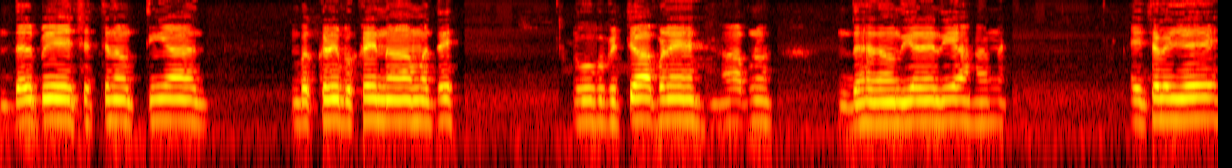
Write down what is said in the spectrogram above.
ਦਰਪੇਸ਼ ਚੁਣੌਤੀਆਂ ਵੱਖਰੇ ਵੱਖਰੇ ਨਾਮ ਅਤੇ ਰੂਪ ਵਿੱਚ ਆਪਣੇ ਆਪ ਨੂੰ ਦੁਹਰਾਉਂਦੀਆਂ ਰਹਿੰਦੀਆਂ ਹਨ। ਇਸ ਲਈ ਇਹ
